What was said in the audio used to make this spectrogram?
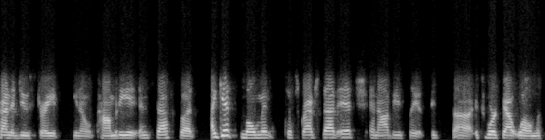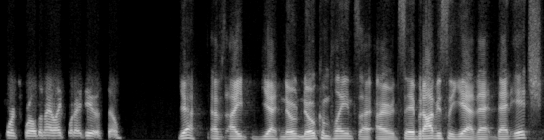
trying to do straight, you know, comedy and stuff. But I get moments to scratch that itch, and obviously it, it's uh, it's worked out well in the sports world, and I like what I do. So Yeah, I, yeah, no no complaints. I, I would say, but obviously, yeah, that that itch.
